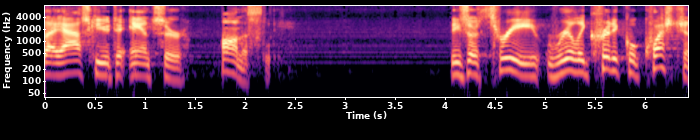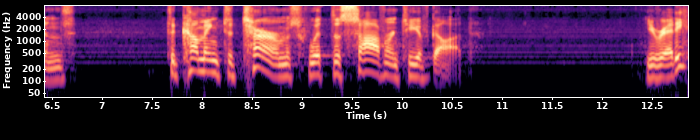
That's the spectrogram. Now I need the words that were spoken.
I ask you to answer honestly. These are three really critical questions to coming to terms with the sovereignty of God. You ready?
